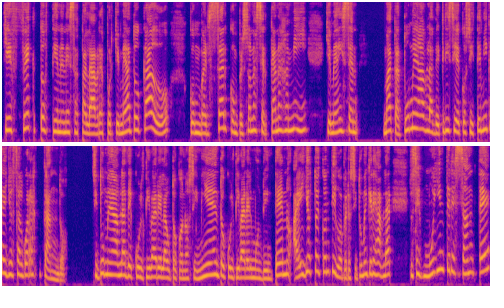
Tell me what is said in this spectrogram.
qué efectos tienen esas palabras, porque me ha tocado conversar con personas cercanas a mí que me dicen, Maca, tú me hablas de crisis ecosistémica y yo salgo arrancando. Si tú me hablas de cultivar el autoconocimiento, cultivar el mundo interno, ahí yo estoy contigo, pero si tú me quieres hablar, entonces es muy interesante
